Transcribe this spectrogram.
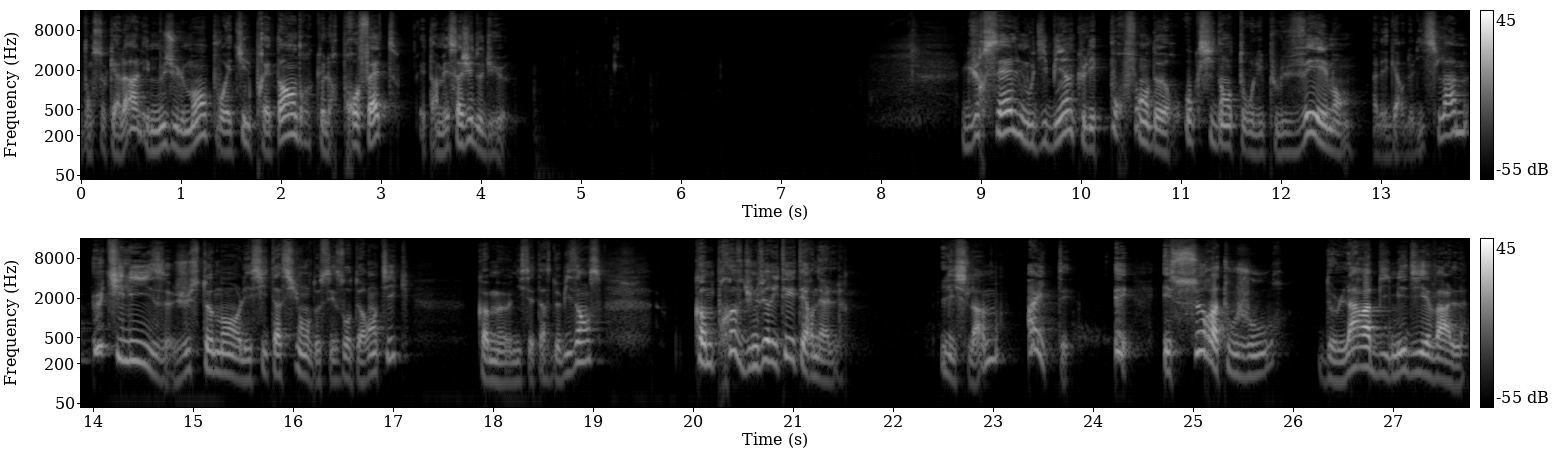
dans ce cas-là, les musulmans pourraient-ils prétendre que leur prophète est un messager de Dieu? Gursel nous dit bien que les pourfendeurs occidentaux les plus véhéments à l'égard de l'islam utilisent justement les citations de ces auteurs antiques, comme Nicétas de Byzance, comme preuve d'une vérité éternelle. L'islam a été, est et sera toujours, de l'Arabie médiévale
